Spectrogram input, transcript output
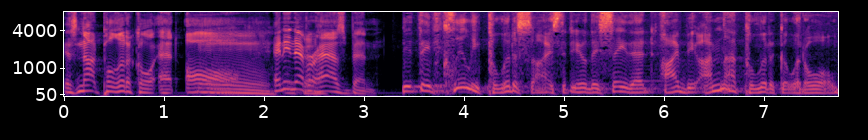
is not political at all, and he never has been. They- They've clearly politicized it. You know, they say that I be, I'm not political at all,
